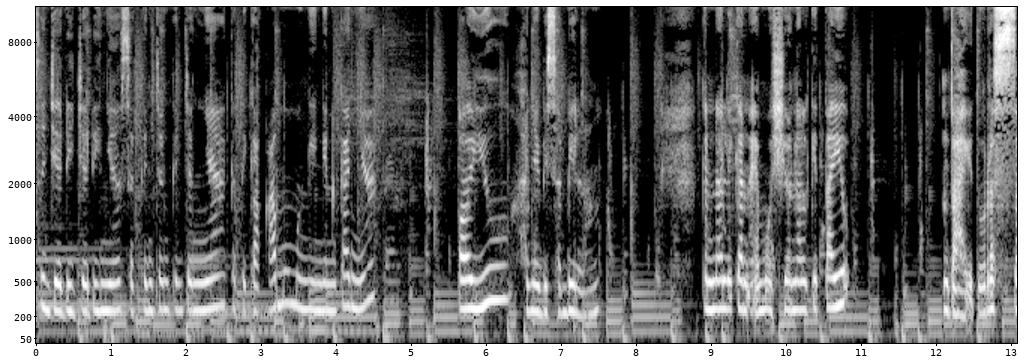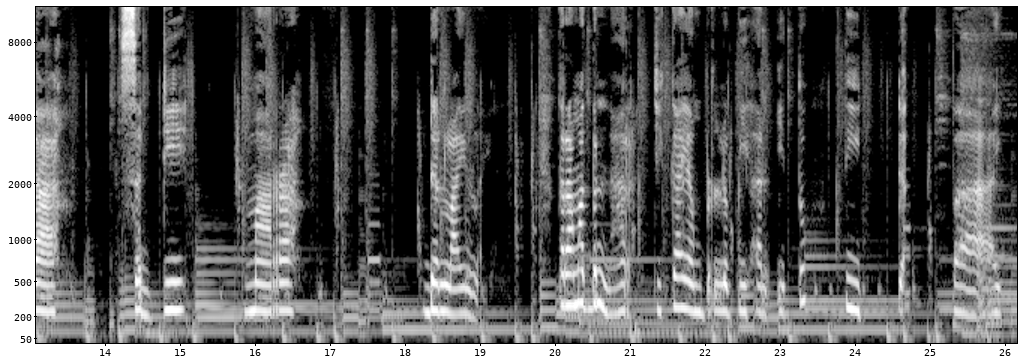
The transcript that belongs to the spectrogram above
sejadi-jadinya sekenceng-kencengnya ketika kamu menginginkannya Oyu hanya bisa bilang kendalikan emosional kita yuk entah itu resah, sedih, marah, dan lain-lain. Teramat benar jika yang berlebihan itu tidak baik.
